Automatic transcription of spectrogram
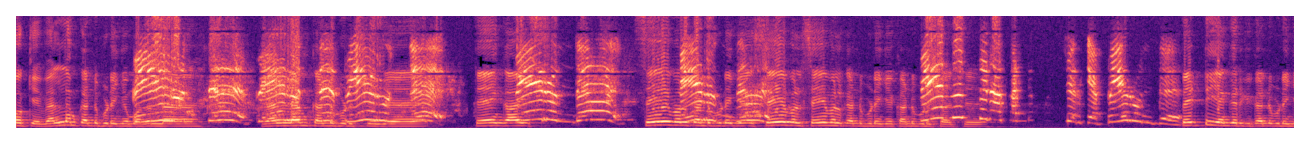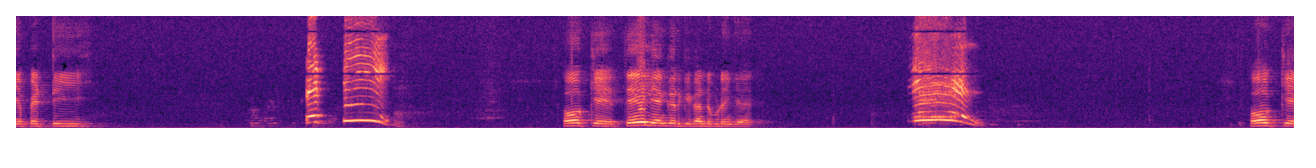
ஓகே வெல்லம் கண்டுபிடிங்க முதல்ல. வெல்லம் கண்டுபிடிச்சிட்டீங்க. தேங்காய் சேவல் கண்டுபிடிங்க. சேவல் சேவல் கண்டுபிடிங்க. கண்டுபிடிச்சாச்சு. பெட்டி எங்க இருக்கு? கண்டுபிடிங்க பெட்டி. பெட்டி. ஓகே தேல் எங்க இருக்கு? கண்டுபிடிங்க. ஓகே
